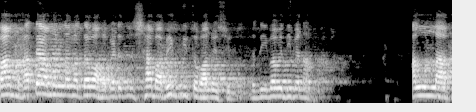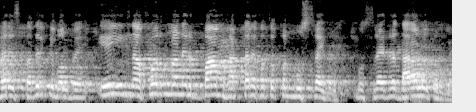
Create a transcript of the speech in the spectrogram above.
বাম হাতে আমল নামা দেওয়া হবে, এটা যদি স্বাভাবিক দিত, ভালোই ছিল। যদি এইভাবে দিবে না। আল্লাহ ফেরেস তাদেরকে বলবে, এই নাফরমানের বাম হাতটারে কতক্ষণ মুসরাইবে মুসরাইটা দাঁড়াল করবে।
